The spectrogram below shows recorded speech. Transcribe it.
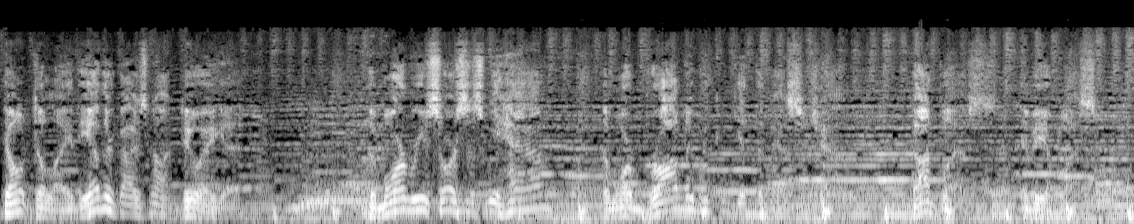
Don't delay. The other guy's not doing it. The more resources we have, the more broadly we can get the message out. God bless and be a blessing.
